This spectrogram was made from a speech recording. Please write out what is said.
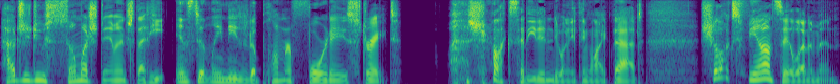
How'd you do so much damage that he instantly needed a plumber four days straight? Sherlock said he didn't do anything like that. Sherlock's fiance let him in.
